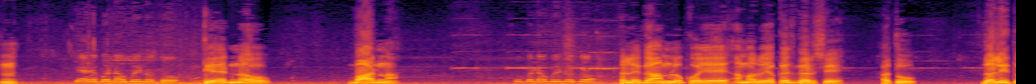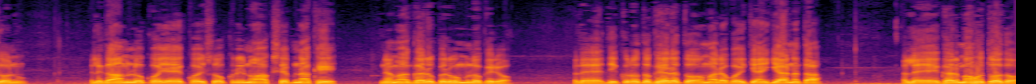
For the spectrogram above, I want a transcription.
હમ? ક્યારે બનાવ બન્યો તો? તેર નવ બારના શું બનાવ બન્યો તો? એટલે ગામ લોકોએ અમારું એક જ ઘર છે હતું દલિતોનું. એટલે ગામ લોકોએ કોઈ છોકરીનો આક્ષેપ નાખી ને અમારા ઘર ઉપર હુમલો કર્યો. એટલે દીકરો તો ઘેર હતો અમારે કોઈ ક્યાંય ગયા નહોતા એટલે ઘરમાં હૂતો હતો.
